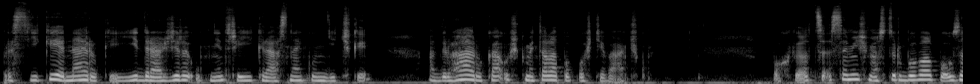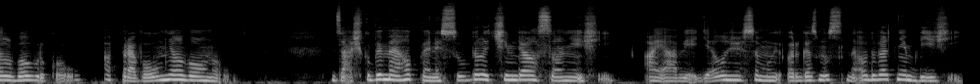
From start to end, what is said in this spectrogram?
Prstíky jedné ruky jí dráždily uvnitř její krásné kundičky a druhá ruka už kmitala po poštěváčku. Po chvilce jsem již masturboval pouze lvou rukou a pravou měl volnou. Záškuby mého penisu byly čím dál silnější a já věděl, že se můj orgasmus neodvratně blíží.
